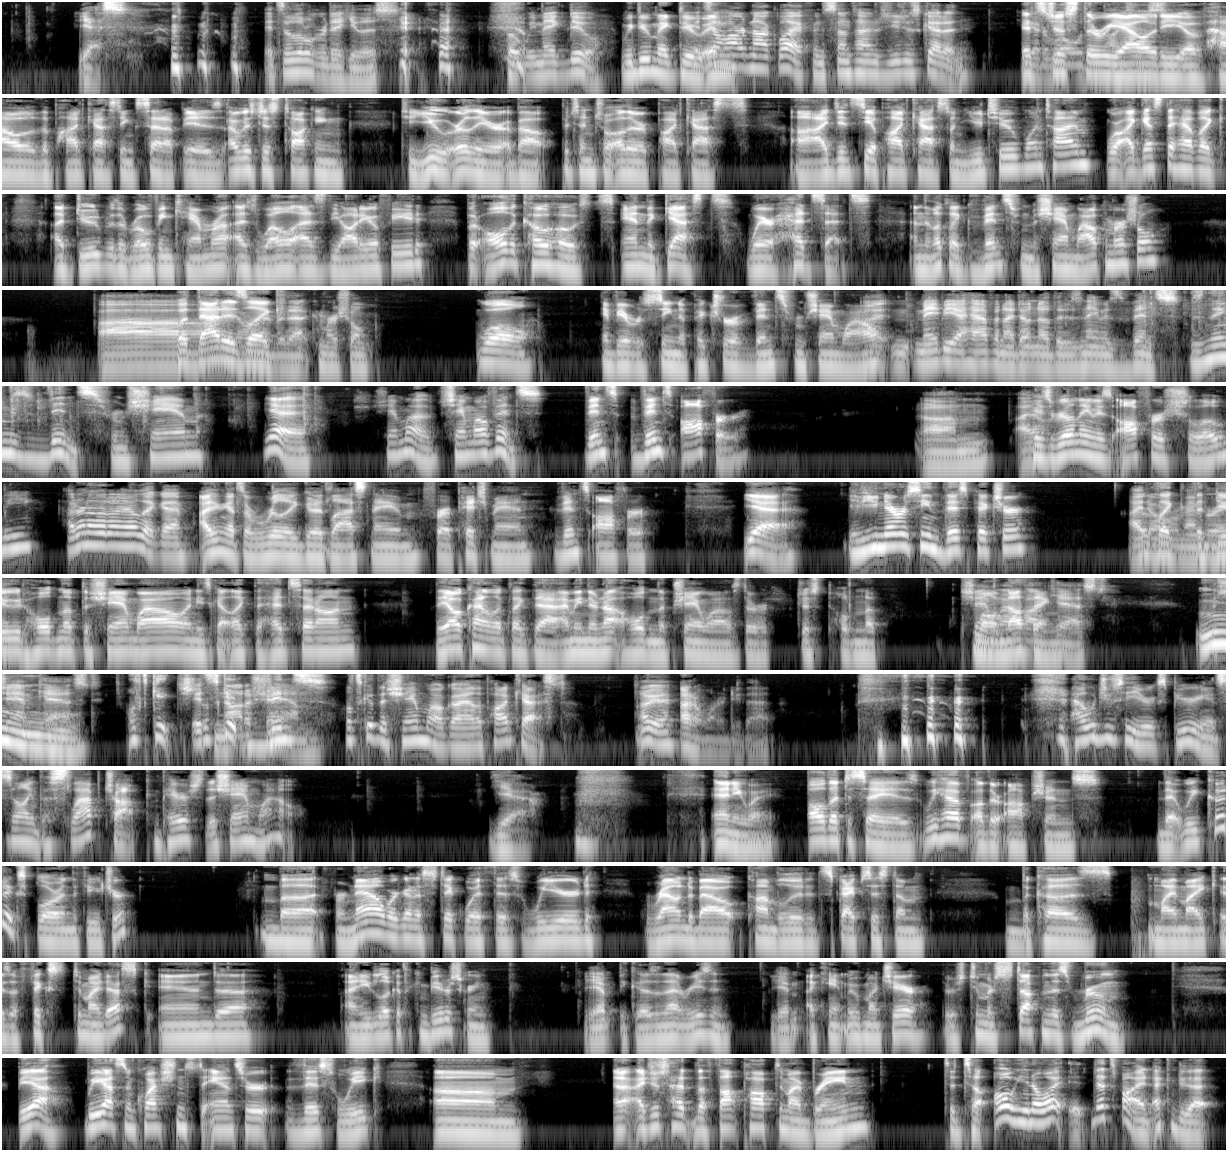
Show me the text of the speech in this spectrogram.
Yes. it's a little ridiculous, but we make do. We do make do. It's a hard knock life, and sometimes you just gotta. It's just with the reality of how the podcasting setup is. I was just talking to you earlier about potential other podcasts. Uh, I did see a podcast on YouTube one time where I guess they have like a dude with a roving camera as well as the audio feed, but all the co-hosts and the guests wear headsets and they look like Vince from the ShamWow commercial. Uh, But that is like- that commercial. Well, have you ever seen a picture of Vince from ShamWow? I, maybe I have, and I don't know that his name is Vince. His name is Vince from Sham. Yeah, ShamWow. ShamWow Vince. Vince Vince Offer. Um, I His real name is Offer Shlomi. I don't know that I know that guy. I think that's a really good last name for a pitch man. Vince Offer. Yeah. Have you never seen this picture? I don't like the it. dude holding up the ShamWow and he's got like the headset on. They all kind of look like that. I mean, they're not holding up ShamWows. They're just holding up. Well, ShamWow nothing. Podcast. Ooh. Shamcast. Let's get It's let's not get a sham. Vince. Let's get the ShamWow guy on the podcast. Oh, okay. I don't want to do that. How would you say your experience selling the slap chop compares to the ShamWow? Yeah. anyway, all that to say is we have other options that we could explore in the future. But for now, we're going to stick with this weird, roundabout, convoluted Skype system because my mic is affixed to my desk and uh, I need to look at the computer screen Yep. because of that reason. Yep. I can't move my chair. There's too much stuff in this room. But yeah, we got some questions to answer this week. Um, and I just had the thought popped in my brain to tell, oh, you know what? That's fine. I can do that.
